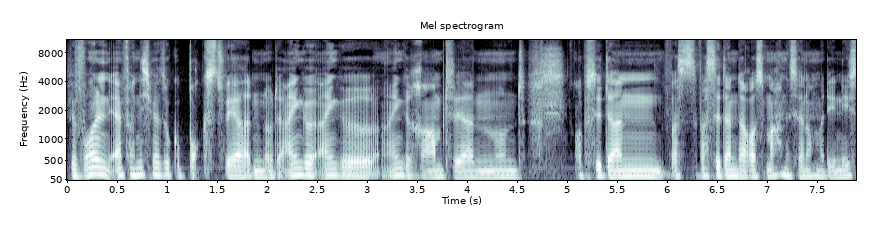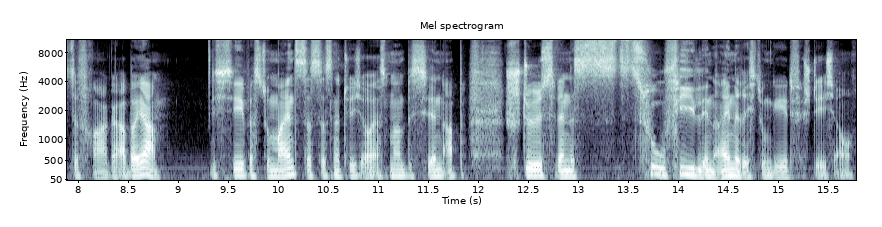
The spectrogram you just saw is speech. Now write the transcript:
wir wollen einfach nicht mehr so geboxt werden oder einge, einge, eingerahmt werden. Und ob sie dann, was, was sie dann daraus machen, ist ja nochmal die nächste Frage. Aber ja, ich sehe, was du meinst, dass das natürlich auch erstmal ein bisschen abstößt, wenn es zu viel in eine Richtung geht, verstehe ich auch.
